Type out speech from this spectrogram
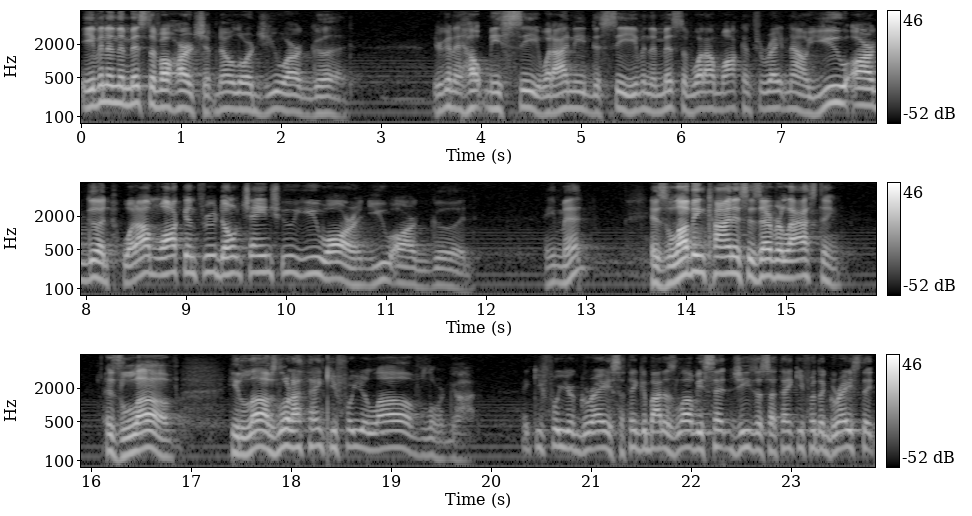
Even in the midst of a hardship, no, Lord, you are good. You're going to help me see what I need to see, even in the midst of what I'm walking through right now. You are good. What I'm walking through don't change who you are, and you are good. Amen. His loving kindness is everlasting. His love, He loves. Lord, I thank you for your love, Lord God. Thank you for your grace. I think about His love. He sent Jesus. I thank you for the grace that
